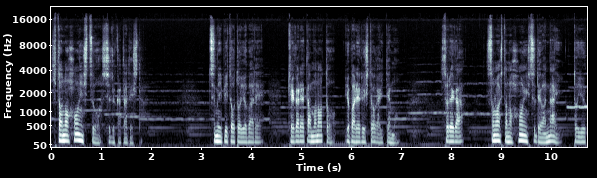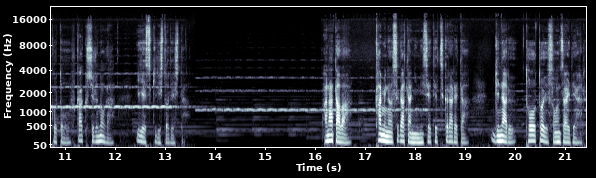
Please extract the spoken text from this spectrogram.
人の本質を知る方でした。罪人と呼ばれ汚れた者と呼ばれる人がいてもそれがその人の本質ではないということを深く知るのがイエス・キリストでした。あなたは神の姿に似せて作られた義なる尊い存在である。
